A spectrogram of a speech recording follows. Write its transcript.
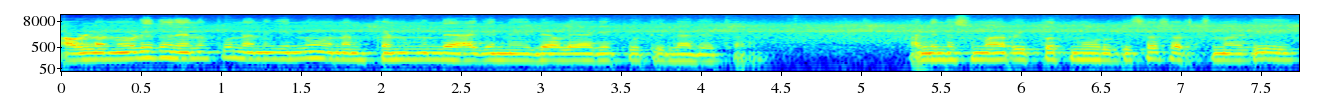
ಅವಳನ್ನ ನೋಡಿದ ನೆನಪು ನನಗಿನ್ನೂ ನನ್ನ ಕಣ್ಣು ಮುಂದೆ ಹಾಗೇನೇ ಇದೆ ಅವಳು ಹೇಗೆ ಕೂತಿಲ್ಲ ಅದೇ ಥರ. ಅಲ್ಲಿಂದ ಸುಮಾರು ಇಪ್ಪತ್ತ್ಮೂರು ದಿವಸ ಸರ್ಚ್ ಮಾಡಿ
